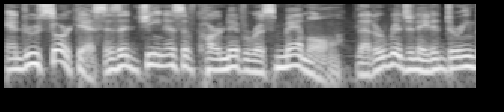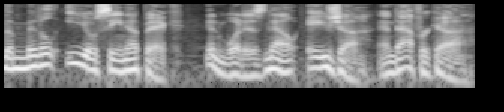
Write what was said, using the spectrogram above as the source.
Andrewsarchus is a genus of carnivorous mammal that originated during the Middle Eocene epoch in what is now Asia and Africa.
